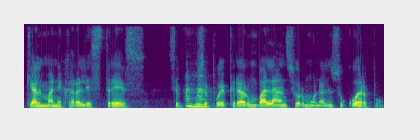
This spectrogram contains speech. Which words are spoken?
que al manejar el estrés se, puede crear un balance hormonal en su cuerpo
